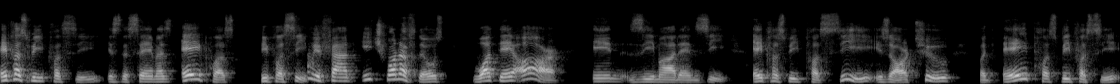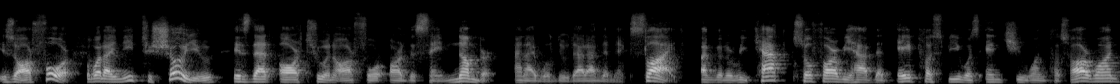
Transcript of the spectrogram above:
A plus B plus C is the same as A plus B plus C. We found each one of those what they are in Z mod NZ. A plus B plus C is R2, but A plus B plus C is R4. What I need to show you is that R2 and R4 are the same number. And I will do that on the next slide. I'm going to recap. So far, we have that A plus B was NQ1 plus R1.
